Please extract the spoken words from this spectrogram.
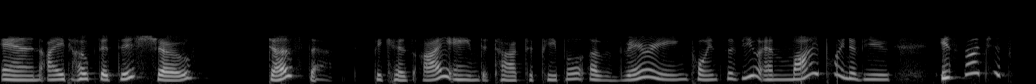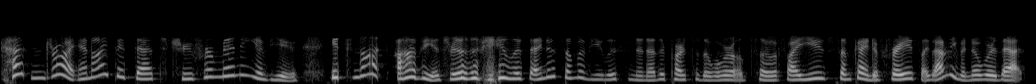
And I hope that this show does that because I aim to talk to people of varying points of view. And my point of view is not just cut and dry. And I bet that's true for many of you. It's not obvious for those of you listen. I know some of you listen in other parts of the world. So if I use some kind of phrase like I don't even know where that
